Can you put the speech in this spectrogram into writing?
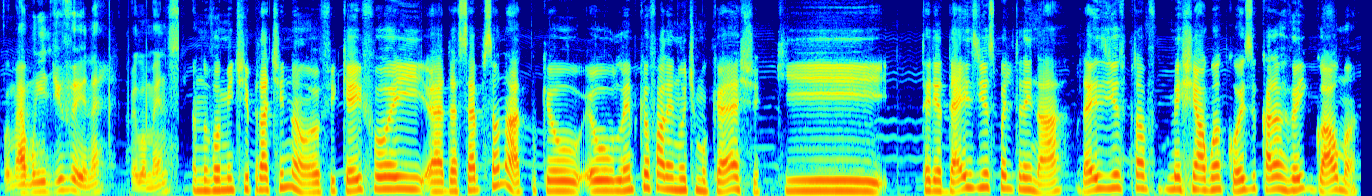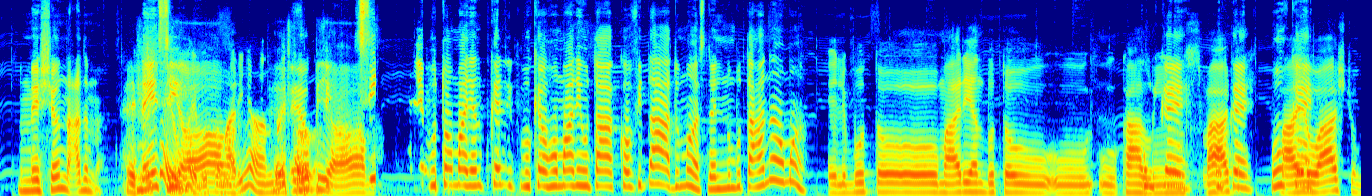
foi mais bonito de ver, né? Pelo menos. Eu não vou mentir pra ti, não. Eu fiquei, foi é, decepcionado, porque eu, eu lembro que eu falei no último cast que teria 10 dias pra ele treinar, 10 dias pra mexer em alguma coisa e o cara veio igual, mano. Não mexeu nada, mano. Nem esse esse- pior. Mariano, Esse é o pior. Sim, ele botou o Mariano porque, ele- porque o Romarinho tá convidado, mano. Senão ele não botava, não, mano. Ele botou. O Mariano botou o, o, o Por quê? Carlinhos. Por Mas, quê? Por mas quê? eu acho.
